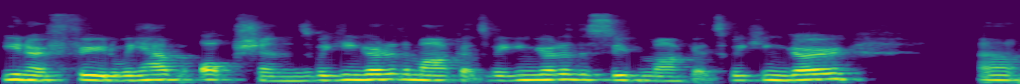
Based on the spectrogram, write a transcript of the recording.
you know, food, we have options. We can go to the markets, we can go to the supermarkets, we can go uh,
